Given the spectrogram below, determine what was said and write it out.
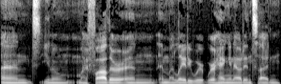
and you know, my father and and my lady were were hanging out inside, and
